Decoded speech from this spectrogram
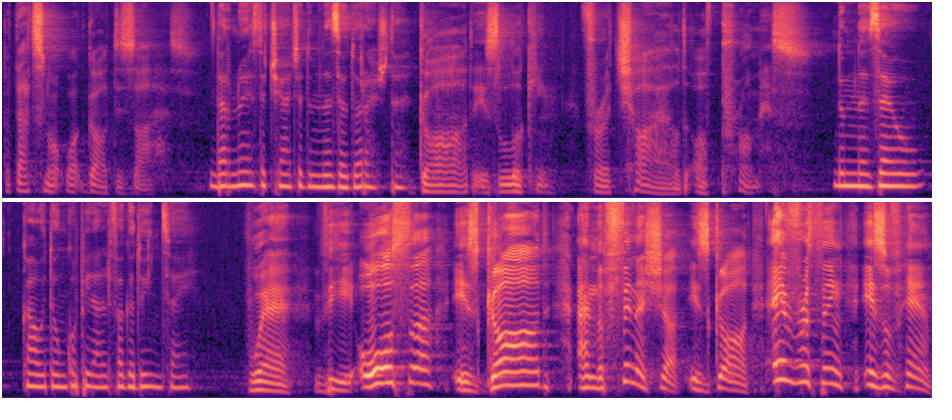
But that's not what God desires. dar nu este ceea ce Dumnezeu dorește. God is looking for a child of promise, Dumnezeu caută un copil al făgăduinței, where the author is God and the finisher is God. Everything is of Him.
